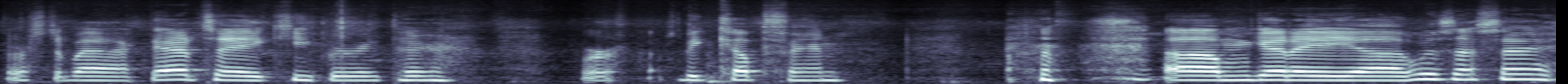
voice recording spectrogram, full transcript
First to back. That's a keeper right there. For a big Cub fan. um, got a, uh, what does that say?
